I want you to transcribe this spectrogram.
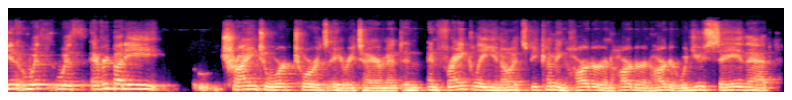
You know, with with everybody trying to work towards a retirement and and frankly, you know, it's becoming harder and harder and harder. Would you say that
